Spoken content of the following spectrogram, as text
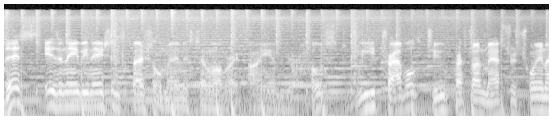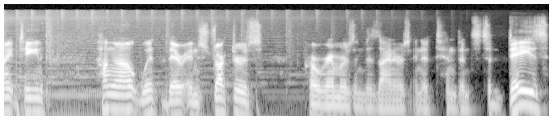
This is an AV Nation special. My name is Tim Albright. I am your host. We traveled to Crestron Masters 2019, hung out with their instructors, programmers, and designers in attendance. Today's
